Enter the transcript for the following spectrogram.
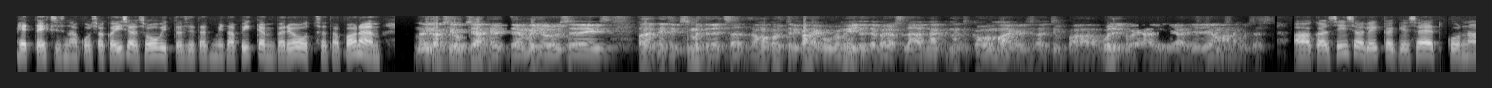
et ehk siis nagu sa ka ise soovitasid, et mida pikem periood, seda parem. no igaks juhuks jah, et muidu see, paned näiteks, mõtled, et sa oled oma korteri kahe kuuga müüdud ja pärast läheb natuke kauem aega, siis oled juba võlgu ja, ja, ja jama nagu sellest. aga siis oli ikkagi see, et kuna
